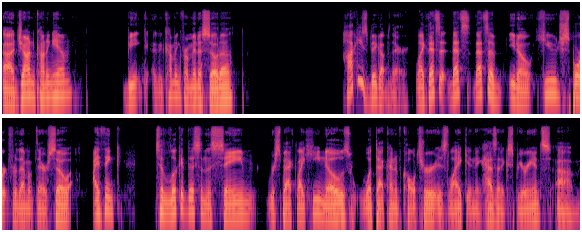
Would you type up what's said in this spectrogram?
uh, John Cunningham, being coming from Minnesota, hockey's big up there. Like that's a, that's that's a you know huge sport for them up there. So I think to look at this in the same respect, like he knows what that kind of culture is like and it has that experience um,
